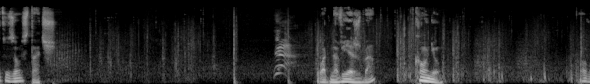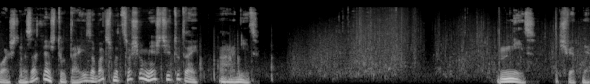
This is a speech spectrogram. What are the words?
Chcę tu zostać. Ładna wieżba. Koniu. O właśnie, zakręć tutaj zobaczmy, co się mieści tutaj. Aha, nic. Nic. Świetnie.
